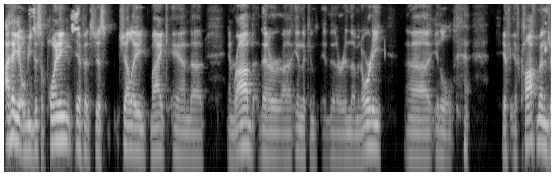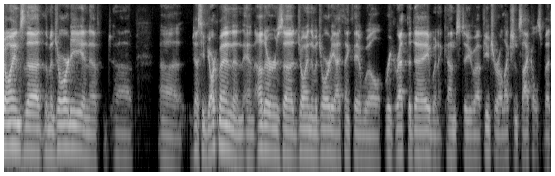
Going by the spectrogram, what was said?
I think it will be disappointing if it's just Shelley, Mike, and uh, and Rob that are uh, in the that are in the minority. Uh, it'll if if Kaufman joins the the majority and if uh, uh, Jesse Bjorkman and and others uh, join the majority, I think they will regret the day when it comes to uh, future election cycles. But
